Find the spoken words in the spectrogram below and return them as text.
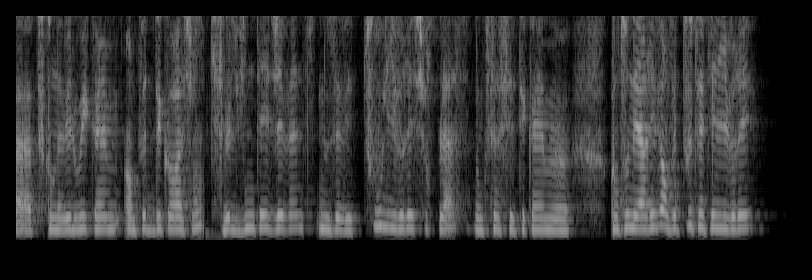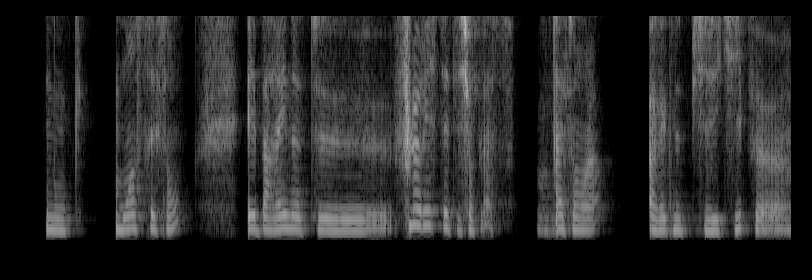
euh, parce qu'on avait loué quand même un peu de décoration, qui s'appelle Vintage Events, nous avait tout livré sur place. Donc ça, c'était quand même... Quand on est arrivé, en fait, tout était livré. Donc moins stressant. Et pareil, notre fleuriste était sur place. À ce moment-là, avec notre petite équipe. euh,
